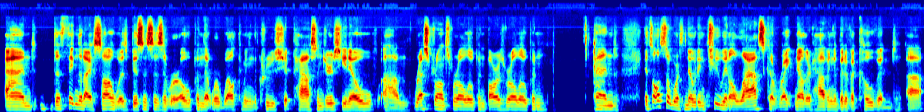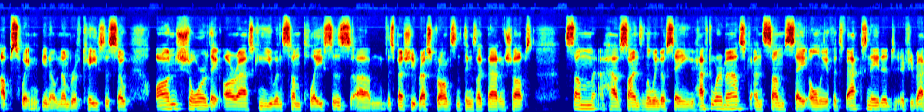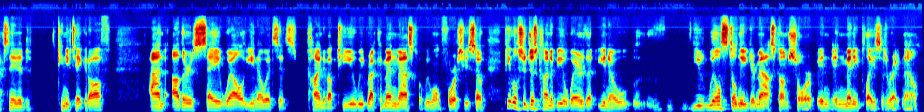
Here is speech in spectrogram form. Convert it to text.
And the thing that I saw was businesses that were open that were welcoming the cruise ship passengers. You know, um, restaurants were all open, bars were all open. And it's also worth noting too in Alaska right now they're having a bit of a COVID uh, upswing, you know, number of cases. So onshore they are asking you in some places, um, especially restaurants and things like that and shops. Some have signs on the window saying you have to wear a mask, and some say only if it's vaccinated. If you're vaccinated, can you take it off? And others say well you know it's it's kind of up to you. We'd recommend masks but we won't force you. So people should just kind of be aware that you know you will still need your mask on shore in in many places right now.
